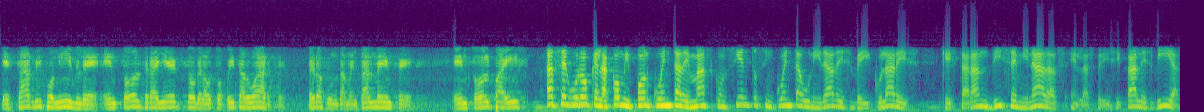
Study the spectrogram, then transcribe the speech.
estar disponible en todo el trayecto de la autopista Duarte, pero fundamentalmente en todo el país. Aseguró que la Comipol cuenta además con 150 unidades vehiculares que estarán diseminadas en las principales vías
